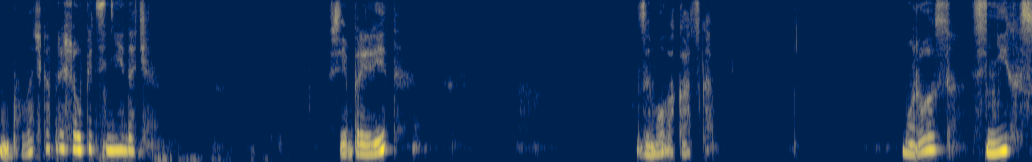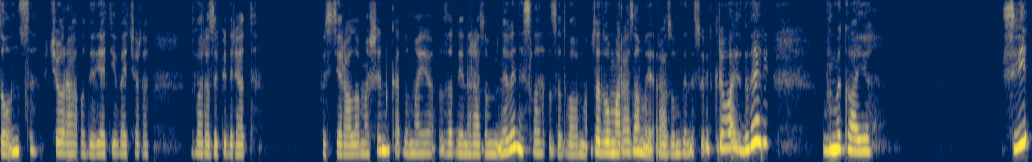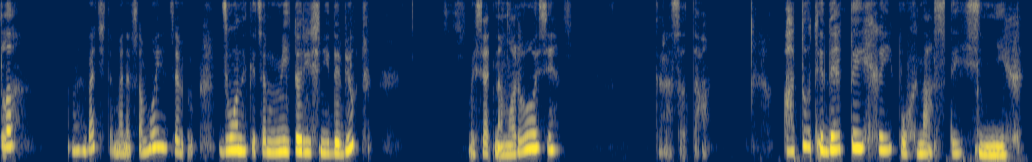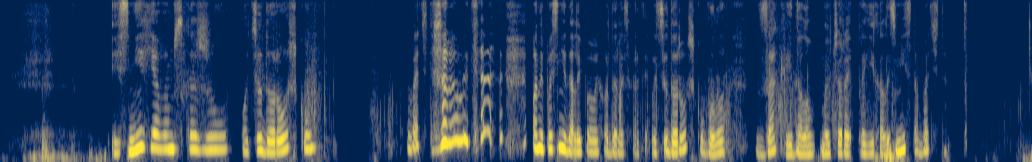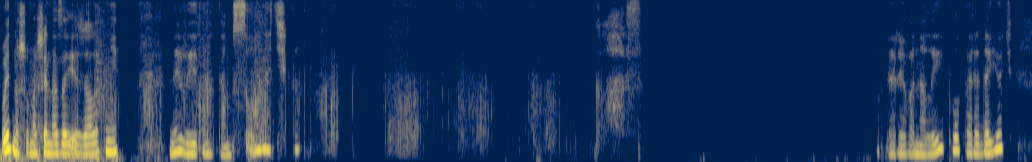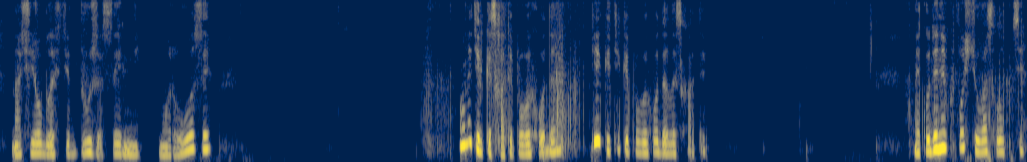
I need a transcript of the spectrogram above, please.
Булочка прийшов підснідать. Всім привіт. Зимова казка. Мороз, сніг, сонце. Вчора о 9 вечора два рази підряд постирала машинка. Думаю, за один разом не винесла, за, два, за двома разами разом винесу. Відкриваю двері, вмикаю світло. Бачите, в мене в самої це дзвоники, це мій торішній дебют. Висять на морозі. Красота. А тут іде тихий пухнастий сніг. І сніг, я вам скажу, оцю дорожку. Бачите, що робиться? Вони поснідали і повиходили з хати. Оцю дорожку було закидало. Ми вчора приїхали з міста, бачите? Видно, що машина заїжджала? Ні, не видно. Там сонечко. Клас. Дерева налипло, передають нашій області дуже сильні морози. Вони тільки з хати повиходили. Тільки-тільки повиходили з хати. Нікуди не впущу вас, хлопці.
